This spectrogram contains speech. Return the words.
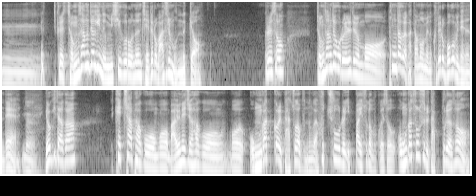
음. 그래서 정상적인 음식으로는 제대로 맛을 못 느껴. 그래서 정상적으로 예를 들면 뭐 통닭을 갖다 놓으면 그대로 먹으면 되는데 네. 여기다가 케찹하고 뭐 마요네즈하고 뭐 온갖 걸 다 쏟아붓는 거야. 후추를 이빠이 쏟아붓고 해서 온갖 소스를 다 뿌려서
